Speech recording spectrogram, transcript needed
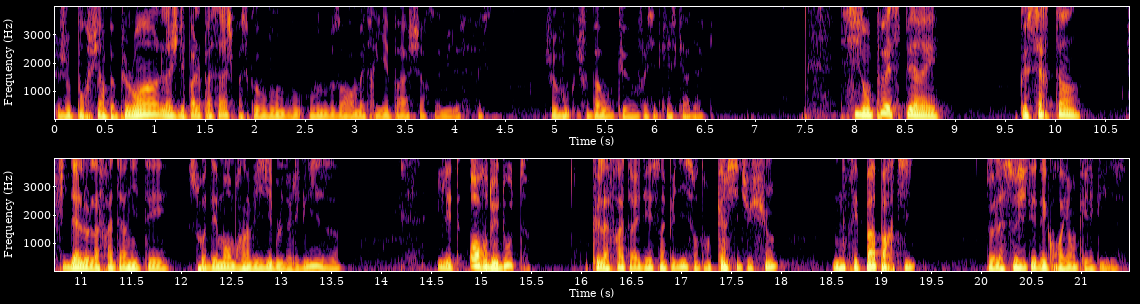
Je poursuis un peu plus loin. Là, je lis pas le passage parce que vous, vous, ne vous en remettriez pas, chers amis le Je ne veux pas que vous fassiez de crise cardiaque. Si l'on peut espérer que certains fidèles de la fraternité soient des membres invisibles de l'Église, il est hors de doute que la fraternité Saint-Pédis, en tant qu'institution, ne fait pas partie de la société des croyants qu'est l'Église.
